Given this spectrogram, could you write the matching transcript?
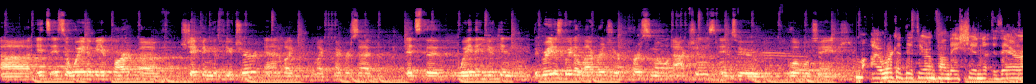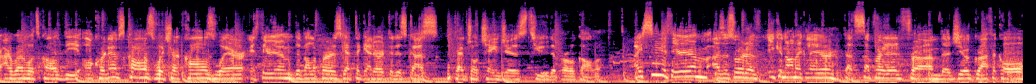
uh, it's, it's a way to be a part of shaping the future. And like, like Piper said, it's the way that you can, the greatest way to leverage your personal actions into global change. I work at the Ethereum Foundation. There, I run what's called the All Devs calls, which are calls where Ethereum developers get together to discuss potential changes to the protocol. I see Ethereum as a sort of economic layer that's separated from the geographical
